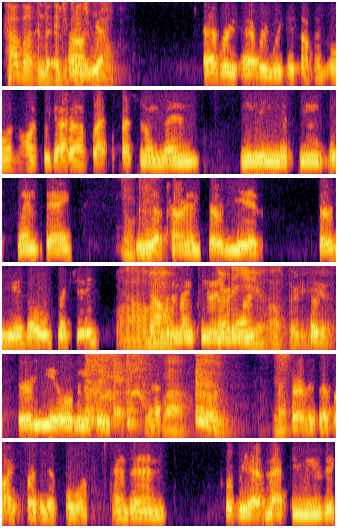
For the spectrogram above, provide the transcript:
How about in the uh, education yeah. realm? every every week is something going on. We got a Black Professional Men meeting this week, this Wednesday. We are turning thirty years thirty years old next year. Wow. Down to the nineteen ninety 30 years. Wow, 30 Thirty- years. Thirty year organization. that Wow. I serve as a vice president for, and then of course we have Matthew Music.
